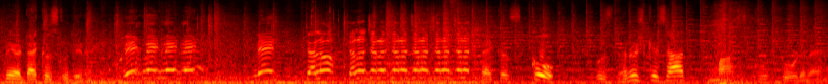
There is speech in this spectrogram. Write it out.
अपने अटैकर्स को देना है। Wait wait wait wait wait चलो चलो चलो चलो चलो चलो चलो। अटैकर्स को उस धनुष के साथ मास्क को तोड़ना है।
